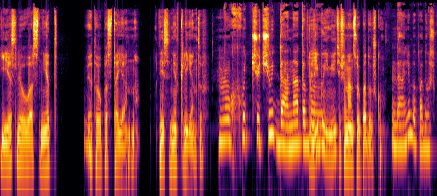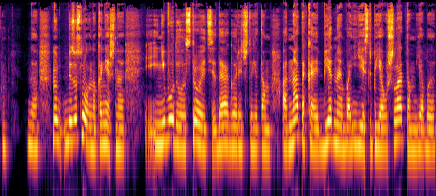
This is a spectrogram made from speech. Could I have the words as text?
если у вас нет этого постоянно, если нет клиентов. Ну, хоть чуть-чуть, да, надо было... Либо имейте финансовую подушку. Да, либо подушку. Да, ну, безусловно, конечно, и не буду строить, да, говорить, что я там одна такая бедная, если бы я ушла, там я бы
